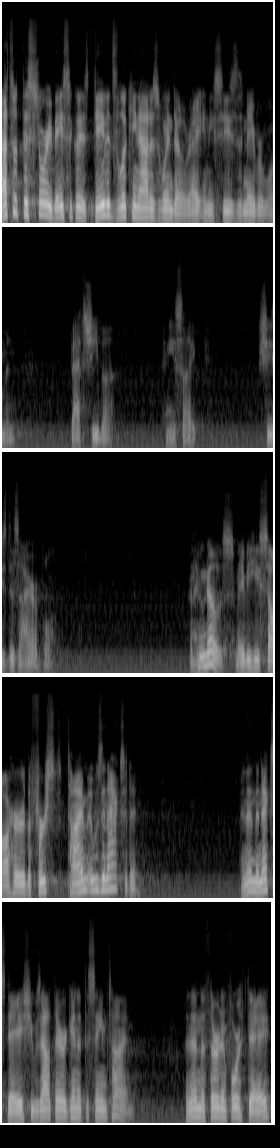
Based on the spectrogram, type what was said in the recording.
that's what this story basically is. David's looking out his window, right? And he sees the neighbor woman, Bathsheba. And he's like, she's desirable. And who knows? Maybe he saw her the first time, it was an accident. And then the next day, she was out there again at the same time. And then the third and fourth day,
